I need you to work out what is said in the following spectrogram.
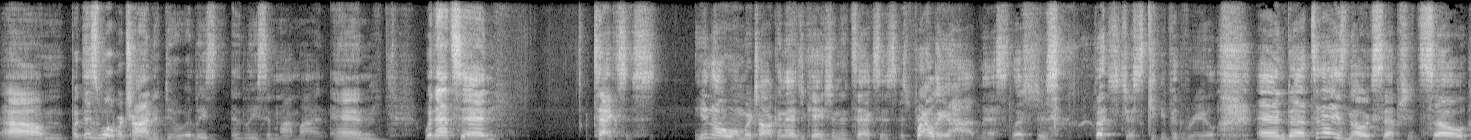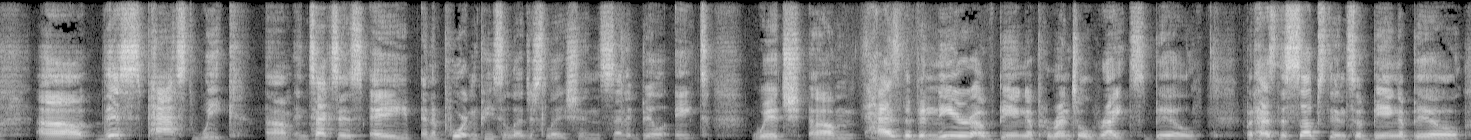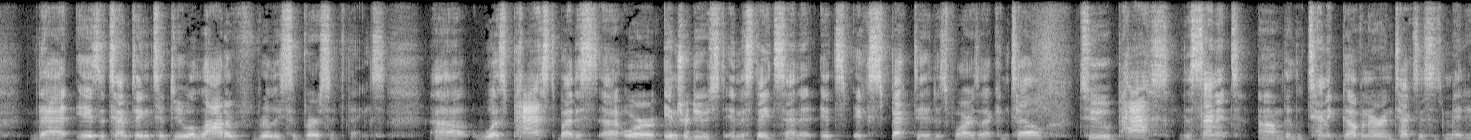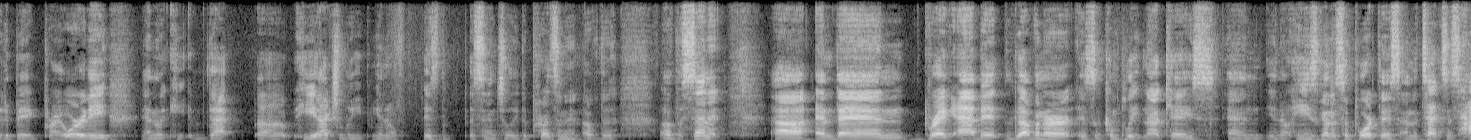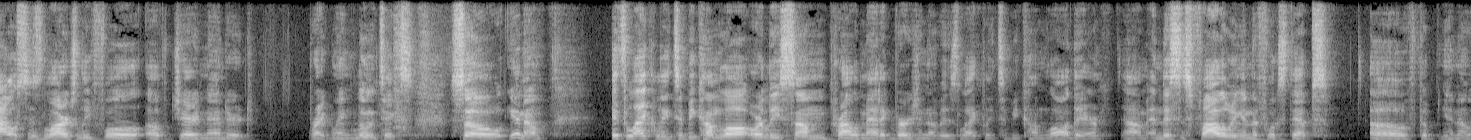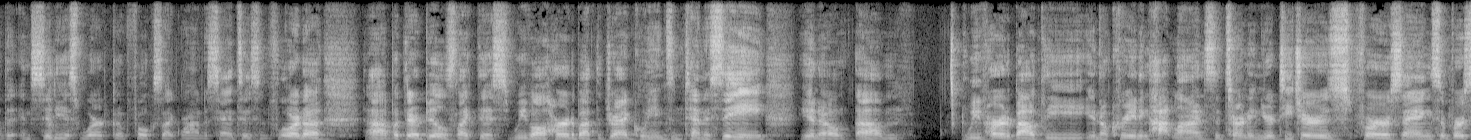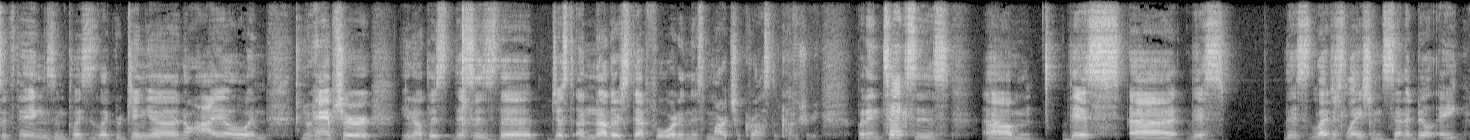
um, but this is what we're trying to do at least at least in my mind. And with that said texas. You know when we're talking education in texas it's probably a hot mess. Let's just let's just keep it real. And uh, today is no exception. So uh, this past week um, in Texas a an important piece of legislation, Senate Bill 8, which um, has the veneer of being a parental rights bill, but has the substance of being a bill that is attempting to do a lot of really subversive things. Uh, was passed by this uh, or introduced in the state senate. It's expected, as far as I can tell, to pass the Senate. Um, the lieutenant governor in Texas has made it a big priority, and he, that uh, he actually, you know, is the, essentially the president of the of the Senate. Uh, and then Greg Abbott, the governor, is a complete nutcase, and you know he's going to support this. And the Texas House is largely full of gerrymandered right wing lunatics. So you know, it's likely to become law, or at least some problematic version of it is likely to become law there. Um, and this is following in the footsteps of the you know the insidious work of folks like Ron DeSantis in Florida, uh, but there are bills like this. We've all heard about the drag queens in Tennessee. You know, um, we've heard about the you know creating hotlines to turn in your teachers for saying subversive things in places like Virginia and Ohio and New Hampshire. You know, this this is the just another step forward in this march across the country. But in Texas, um, this uh, this this legislation, Senate Bill 8,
